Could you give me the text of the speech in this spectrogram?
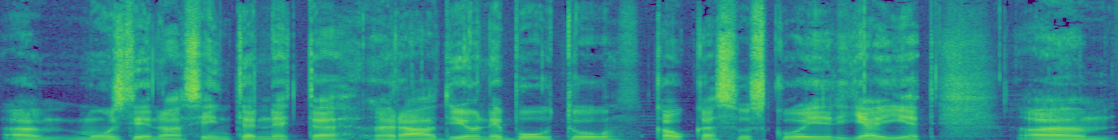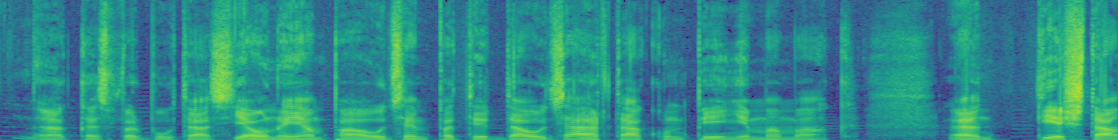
Um, mūsdienās interneta rādio nebūtu kaut kas, uz ko ir jāiet, um, kas varbūt tās jaunajām paudzēm pat ir daudz ērtāk un pieņemamāk. Um, tieši tā,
